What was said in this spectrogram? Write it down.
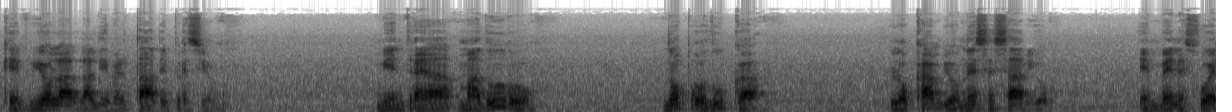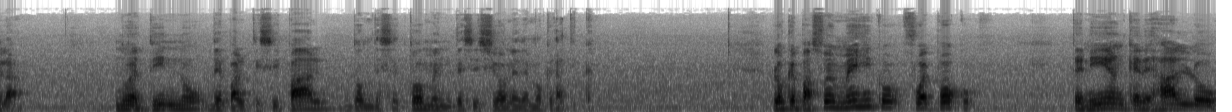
que viola la libertad de expresión. Mientras Maduro no produzca los cambios necesarios en Venezuela, no es digno de participar donde se tomen decisiones democráticas. Lo que pasó en México fue poco tenían que dejarlo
